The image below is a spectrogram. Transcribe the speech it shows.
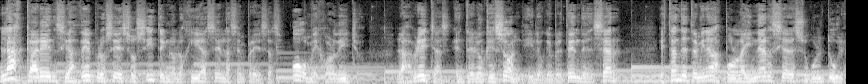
Las carencias de procesos y tecnologías en las empresas, o mejor dicho, las brechas entre lo que son y lo que pretenden ser, están determinadas por la inercia de su cultura.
